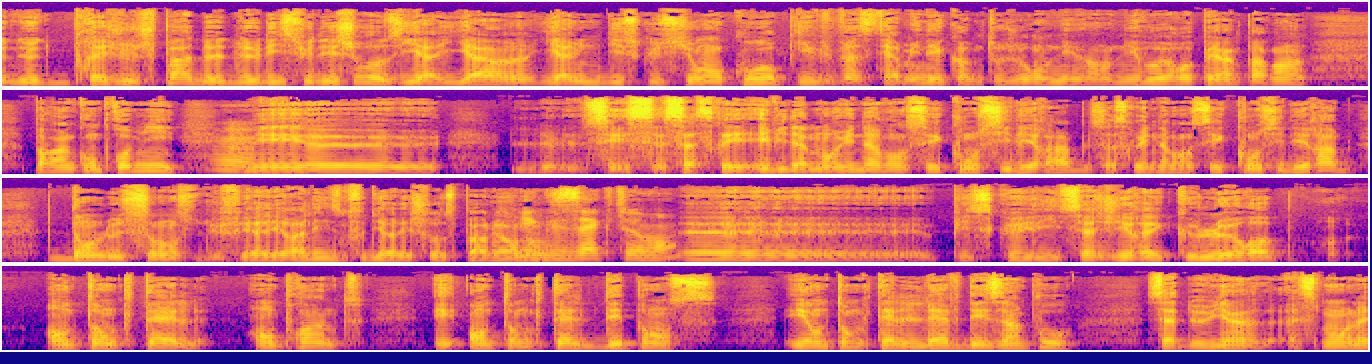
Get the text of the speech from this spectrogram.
ne préjuge pas de, de l'issue des choses. Il y, a, il, y a, il y, a, une discussion en cours qui va se terminer, comme toujours au niveau européen, par un, par un compromis. Hmm. Mais euh, ça serait évidemment une avancée considérable. Ça serait une avancée considérable dans le sens du fédéralisme. Il faut dire les choses par leur nom. Exactement. Euh, Puisqu'il s'agirait que l'Europe, en tant que telle, emprunte et en tant que telle dépense et en tant que telle lève des impôts. Ça devient à ce moment-là,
